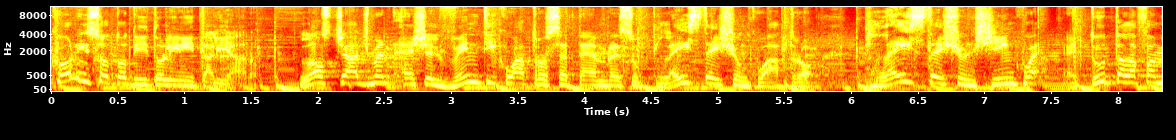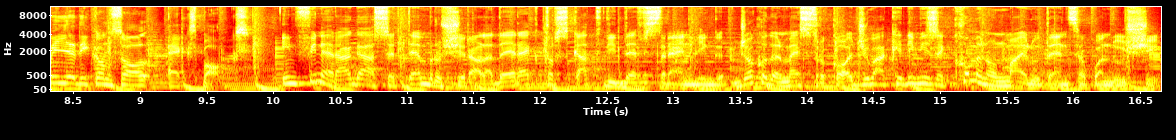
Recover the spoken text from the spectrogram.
con i sottotitoli in italiano. Lost Judgment esce il 24 settembre su PlayStation 4, PlayStation 5 e tutta la famiglia di console Xbox. Infine raga, a settembre uscirà la Director's Cut di Death Stranding, gioco del maestro Kojima che divise come non mai l'utenza quando uscì.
